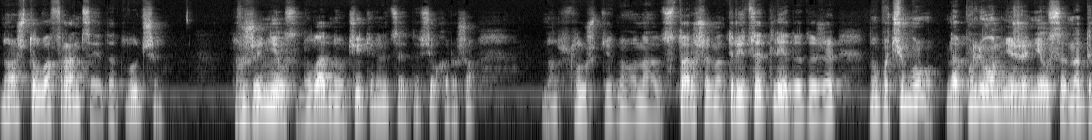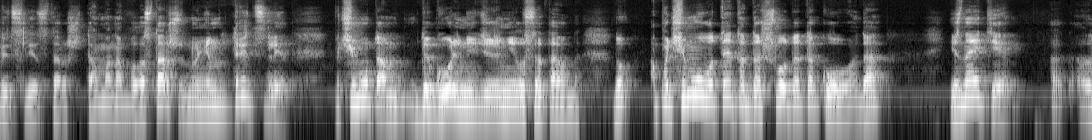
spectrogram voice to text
ну а что, во Франции этот лучше? Ну, женился, ну ладно, учительница, это все хорошо. Ну, слушайте, ну она старше на 30 лет, это же... Ну почему Наполеон не женился на 30 лет старше? Там она была старше, но не на 30 лет. Почему там Деголь не женился там? Ну, а почему вот это дошло до такого, да? И знаете, а, а,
